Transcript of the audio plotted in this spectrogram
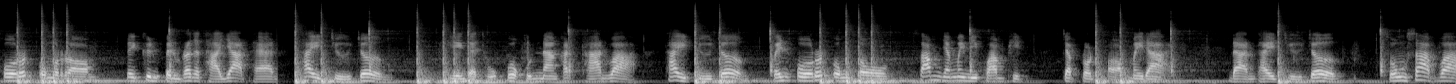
โอรสองค์รองได้ขึ้นเป็นราชทายาทแทนไท่จือเจิ้งเพียงแต่ถูกพวกขุนนางคัดค้านว่าไท่จือเจิ้งเป็นโอรสองค์โต ซ้ำยังไม่มีความผิดจะปลดออกไม่ได้ด้านไท่จือเจิ้งทรงทราบว่า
